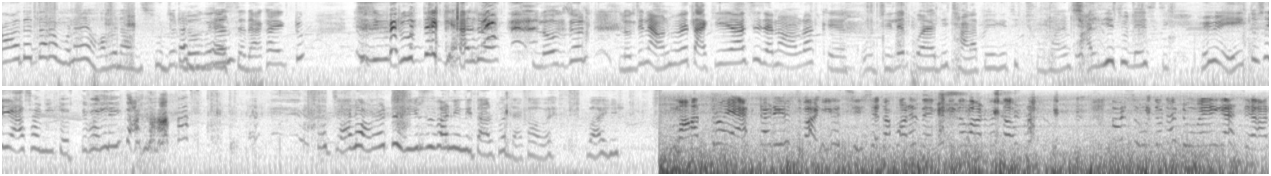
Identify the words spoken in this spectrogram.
আমাদের দ্বারা মনে হয় হবে না। সূর্যটা ডুবে এসছে। দেখা একটু। ডুবতে গেল। লোকজন লোকজন এমন ভাবে তাকিয়ে আছে যেন আমরা জেলের কয়েদি ছাড়া পেয়ে গেছি মানে পালিয়ে চলে এসেছি। এই তো সেই আসামি ধরতে পারলেই টাকা তো চলো আমরা একটা রিলস বানিয়ে নিই তারপর দেখা হবে। বাই মাত্র একটা রিলস বানিয়েছি, সেটা পরে দেখে নিতে পারবে তোমরা। আর সূর্যটা ডুবেই গেছে, আর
